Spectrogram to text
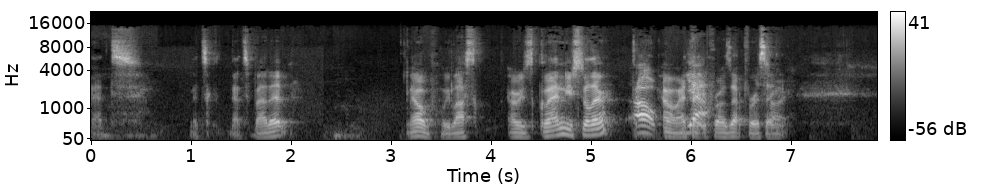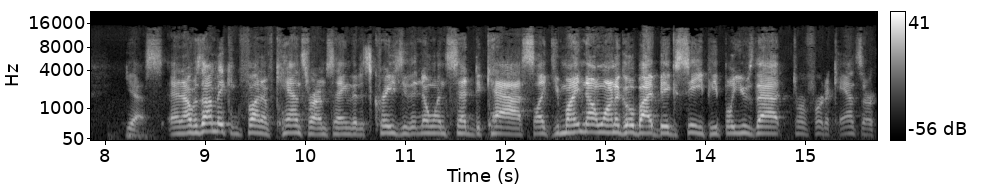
That's that's that's about it. Oh, we lost. Oh, is Glenn? You still there? Oh, Oh, I yeah. thought you froze up for a second. Sorry. Yes, and I was not making fun of cancer. I'm saying that it's crazy that no one said to Cass like you might not want to go by Big C. People use that to refer to cancer.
